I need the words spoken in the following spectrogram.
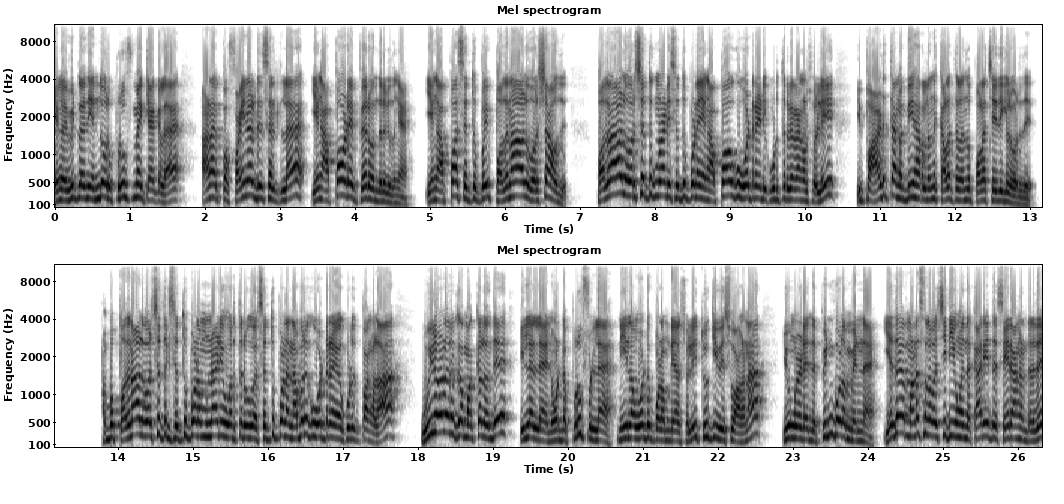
எங்க வீட்டுல இருந்து எந்த ஒரு ப்ரூஃப்மே கேட்கல ஆனா இப்ப ஃபைனல் ரிசல்ட்ல எங்க அப்பாவுடைய பேர் வந்திருக்குதுங்க. எங்க அப்பா செத்து போய் பதினாலு வருஷம் ஆகுது. பதினாலு வருஷத்துக்கு முன்னாடி செத்து போன எங்க அப்பாவுக்கு ஓட்டர் ஐடி கொடுத்துருக்காங்கன்னு சொல்லி இப்போ அடுத்து அங்க பீகார்ல இருந்து களத்துல இருந்து பல செய்திகள் வருது. அப்போ பதினாலு வருஷத்துக்கு செத்து போன முன்னாடி ஒருத்தர் செத்து போன நபருக்கு ஓட்டர் கொடுப்பாங்களா? உயிரோட இருக்க மக்கள் வந்து இல்ல இல்ல உன்ட்ட ப்ரூஃப் இல்ல. நீ எல்லாம் ஓட்டு போட முடியாதுன்னு சொல்லி தூக்கி வீசுவாங்கன்னா இவங்களுடைய இந்த பின்புலம் என்ன? எதை மனசுல வச்சுட்டு இவங்க இந்த காரியத்தை செய்யறாங்கன்றது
